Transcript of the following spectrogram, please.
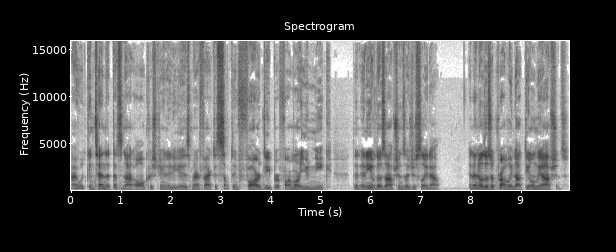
I would contend that that's not all Christianity is. Matter of fact, it's something far deeper, far more unique than any of those options I just laid out. And I know those are probably not the only options.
